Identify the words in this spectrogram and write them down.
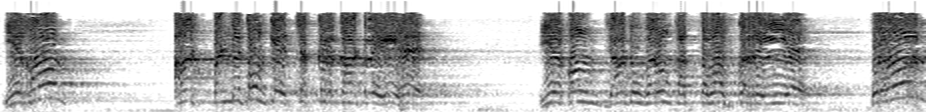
یہ قوم آج پنڈتوں کے چکر کاٹ رہی ہے۔ یہ قوم جادوگروں کا طواف کر رہی ہے۔ قرآن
